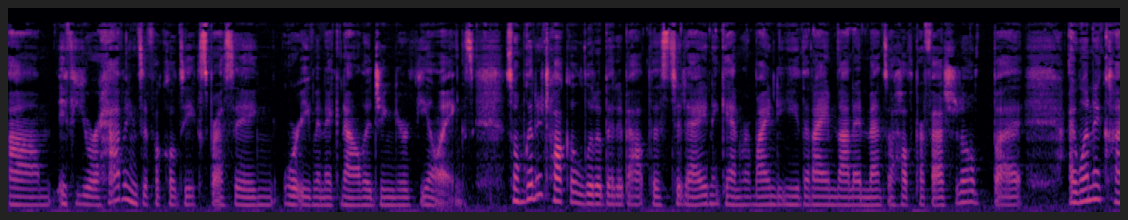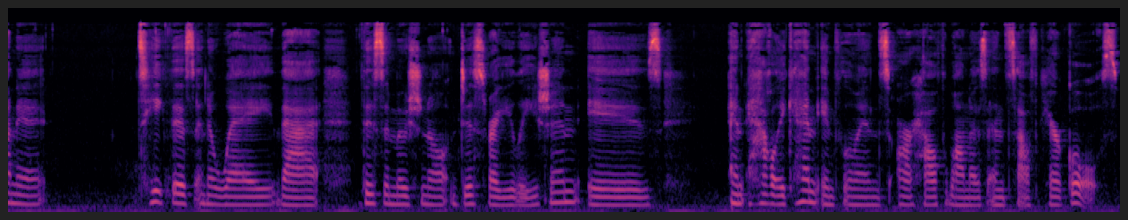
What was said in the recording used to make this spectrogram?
um, if you are having difficulty expressing or even acknowledging your feelings. So, I'm going to talk a little bit about this today. And again, reminding you that I am not a mental health professional, but I want to kind of take this in a way that this emotional dysregulation is and how they can influence our health, wellness, and self care goals.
